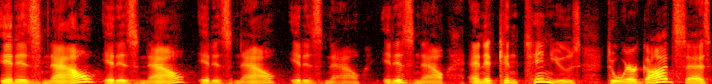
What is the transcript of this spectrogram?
It is now, it is now, it is now, it is now, it is now, and it continues to where God says,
